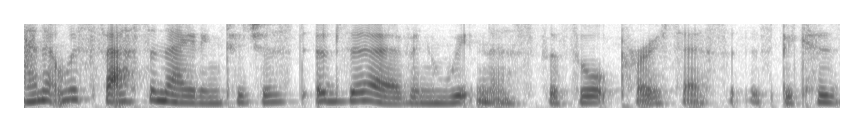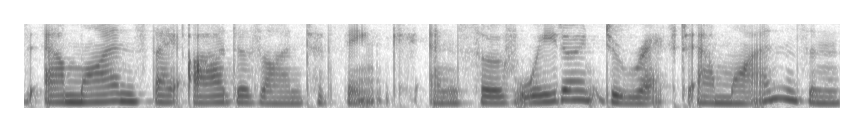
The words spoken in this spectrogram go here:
and it was fascinating to just observe and witness the thought processes because our minds, they are designed to think. And so if we don't direct our minds and,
